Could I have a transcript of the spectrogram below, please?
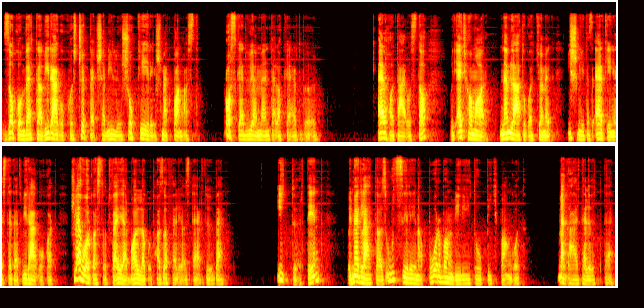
zokon vette a virágokhoz csöppet sem illő sok kérés meg panaszt. Rossz kedvűen ment el a kertből. Elhatározta, hogy egyhamar nem látogatja meg ismét az elkényeztetett virágokat, s lehorgasztott fejjel ballagott hazafelé az erdőbe. Így történt, hogy meglátta az útszélén a porban virító pitypangot. Megállt előtte.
